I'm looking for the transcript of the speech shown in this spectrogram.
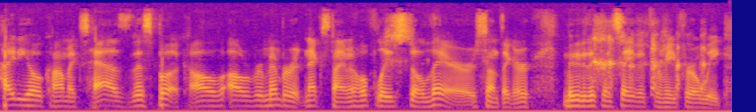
Heidi Ho Comics has this book. I'll I'll remember it next time, and hopefully it's still there or something. Or maybe they can save it for me for a week.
